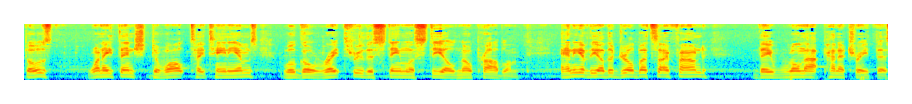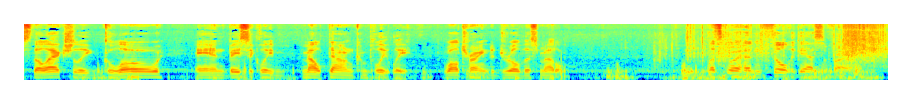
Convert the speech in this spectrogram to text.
Those 1 8 inch DeWalt titaniums will go right through the stainless steel, no problem. Any of the other drill bits I found, they will not penetrate this. They'll actually glow and basically melt down completely while trying to drill this metal. Let's go ahead and fill the gasifier.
